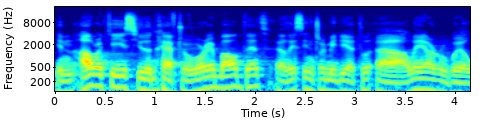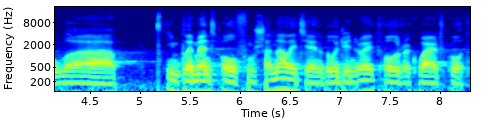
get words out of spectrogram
In our case, you don't have to worry about that. Uh, this intermediate uh, layer will uh, implement all functionality and will generate all required code.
